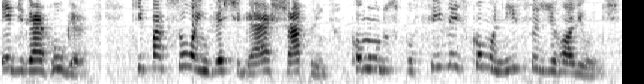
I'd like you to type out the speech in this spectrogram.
Edgar Hoover, que passou a investigar Chaplin como um dos possíveis comunistas de Hollywood.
